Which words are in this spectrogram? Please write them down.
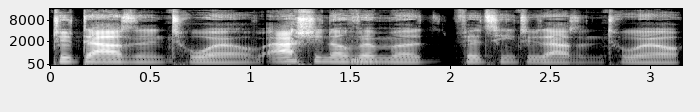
2012, actually November 15, 2012.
